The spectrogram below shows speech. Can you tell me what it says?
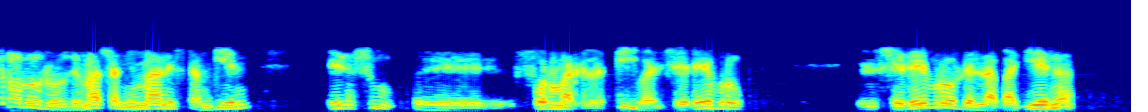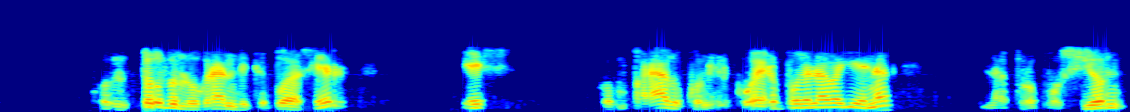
todos los demás animales también en su eh, forma relativa. El cerebro, el cerebro de la ballena, con todo lo grande que pueda ser, es comparado con el cuerpo de la ballena, la proporción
